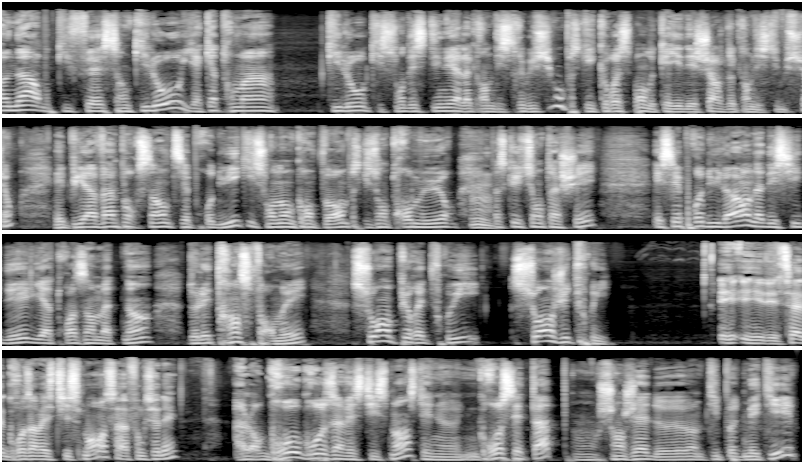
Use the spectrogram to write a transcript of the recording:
Un arbre qui fait 100 kilos, il y a 80 kilos qui sont destinés à la grande distribution parce qu'ils correspondent au cahier des charges de la grande distribution. Et puis il y a 20% de ces produits qui sont non conformes parce qu'ils sont trop mûrs, Mm. parce qu'ils sont tachés. Et ces produits-là, on a décidé il y a trois ans maintenant de les transformer, soit en purée de fruits, soit en jus de fruits. Et, et ça, gros investissement, ça a fonctionné? Alors gros gros investissement, c'était une, une grosse étape. On changeait de un petit peu de métier,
